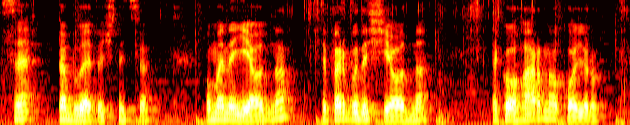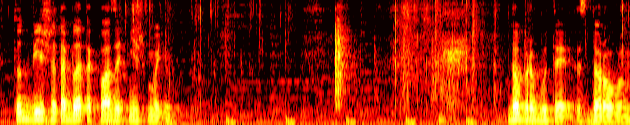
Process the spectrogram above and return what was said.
Це таблеточниця. У мене є одна, тепер буде ще одна. Такого гарного кольору. Тут більше таблеток влазить, ніж мою. Добре бути здоровим.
